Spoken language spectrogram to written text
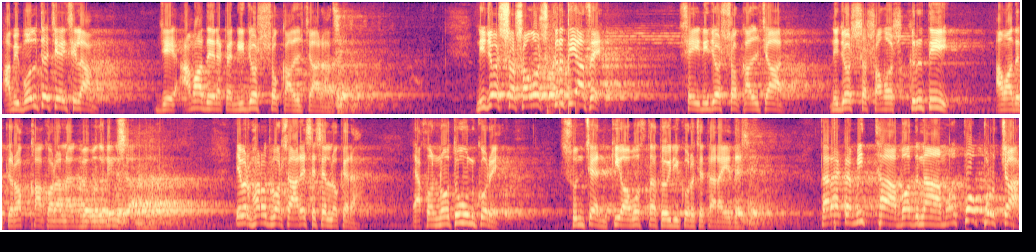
আমি বলতে চেয়েছিলাম যে আমাদের একটা নিজস্ব কালচার আছে। নিজস্ব সংস্কৃতি আছে। সেই নিজস্ব কালচার নিজস্ব সংস্কৃতি আমাদেরকে রক্ষা করা লাগবে বলুন ইনশাআল্লাহ। এবার ভারতবর্ষে আর এস লোকেরা এখন নতুন করে শুনছেন কি অবস্থা তৈরি করেছে তারা দেশে। তারা একটা মিথ্যা, বদনাম, অপপ্রচার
